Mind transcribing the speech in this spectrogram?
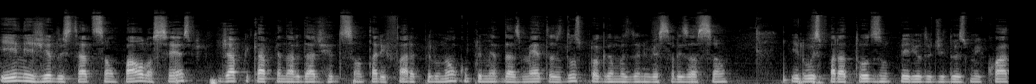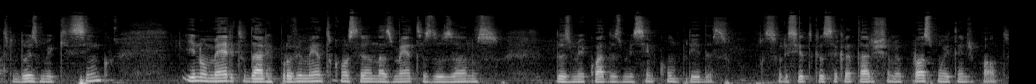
e Energia do Estado de São Paulo, a CESP, de aplicar penalidade de redução tarifária pelo não cumprimento das metas dos programas de universalização e luz para todos no período de 2004 2005 e no mérito dar provimento considerando as metas dos anos 2004 2005 cumpridas. Solicito que o secretário chame o próximo item de pauta.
